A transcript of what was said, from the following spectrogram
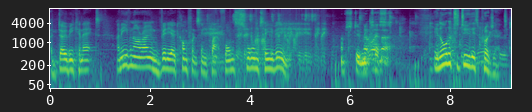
Adobe Connect, and even our own video conferencing platform, Swarm TV. I'm just doing my test. In order to do this project,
